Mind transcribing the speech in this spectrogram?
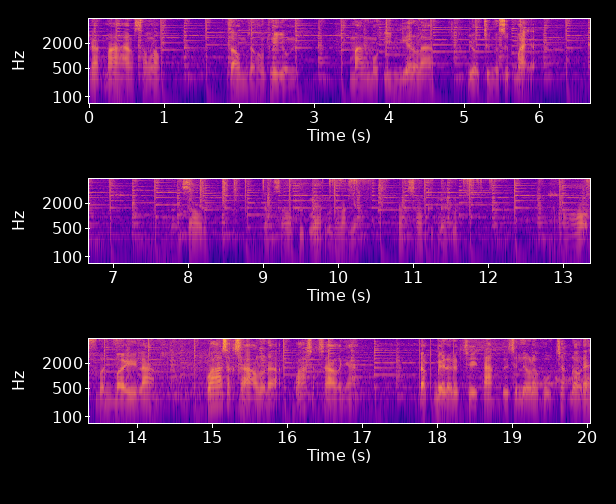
đạt ma hàng song long. Rồng trong phong thủy mang một ý nghĩa đó là biểu trưng cho sức mạnh ạ. Đằng sau đây. Đằng sau cực lét luôn các bác nhá. Đằng sau cực lét luôn. Đó, vân mây làm quá sắc sảo luôn ạ. Quá sắc sảo cả nhà. Đặc biệt là được chế tác từ chất liệu là gỗ chắc đỏ đen.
